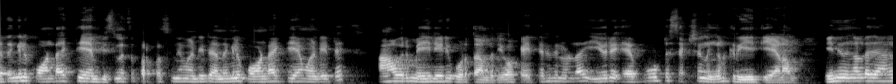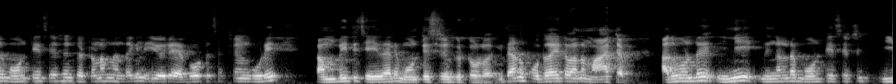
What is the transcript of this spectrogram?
ഏതെങ്കിലും കോൺടാക്ട് ചെയ്യാൻ ബിസിനസ് പർപ്പസിന് വേണ്ടിയിട്ട് എന്തെങ്കിലും കോൺടാക്ട് ചെയ്യാൻ വേണ്ടിയിട്ട് ആ ഒരു മെയിൽ ഐ ഡി കൊടുത്താൽ മതി. ഓക്കെ ഇത്തരത്തിലുള്ള ഈ ഒരു എബൌട്ട് സെക്ഷൻ നിങ്ങൾ ക്രിയേറ്റ് ചെയ്യണം. ഇനി നിങ്ങളുടെ ചാനൽ മോണിറ്റൈസേഷൻ കിട്ടണം എന്നുണ്ടെങ്കിൽ ഈ ഒരു എബൌട്ട് സെക്ഷൻ കൂടി കംപ്ലീറ്റ് ചെയ്താലേ മോണിറ്റൈസേഷൻ കിട്ടുള്ളൂ. ഇതാണ് പുതുതായിട്ട് വന്ന മാറ്റം. അതുകൊണ്ട് ഇനി നിങ്ങളുടെ മോണിറ്റൈസേഷൻ ഈ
